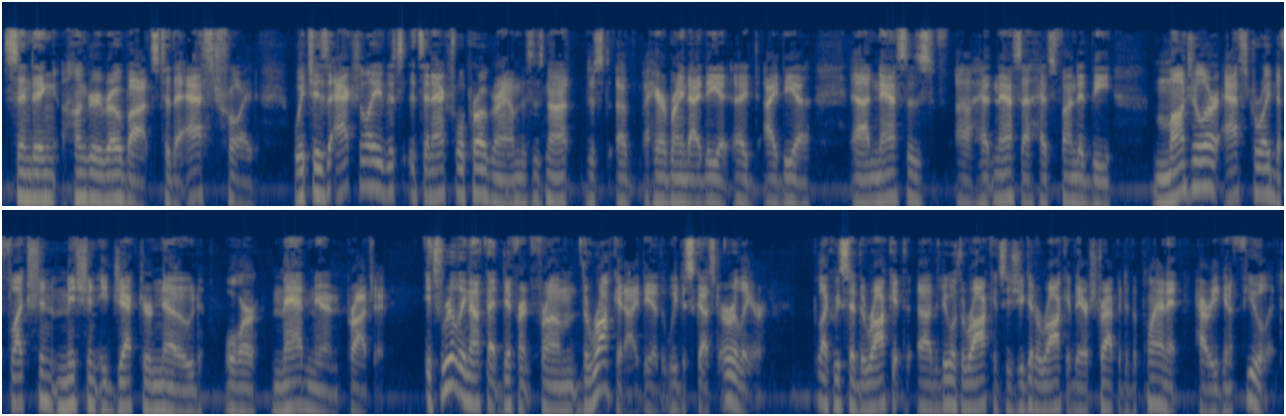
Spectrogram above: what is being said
sending hungry robots to the asteroid, which is actually this. It's an actual program. This is not just a, a harebrained idea. A, idea. Uh, NASA's uh, NASA has funded the Modular Asteroid Deflection Mission Ejector Node, or MADMEN project. It's really not that different from the rocket idea that we discussed earlier. Like we said, the rocket, uh, the deal with the rockets is you get a rocket there, strap it to the planet. How are you going to fuel it,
